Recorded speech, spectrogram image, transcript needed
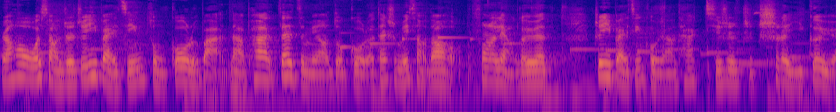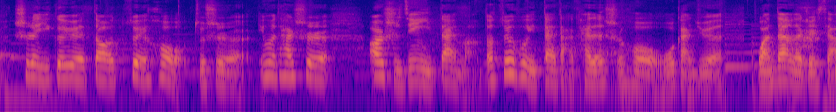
然后我想着这一百斤总够了吧，哪怕再怎么样都够了。但是没想到封了两个月，这一百斤狗粮它其实只吃了一个月，吃了一个月，到最后就是因为它是二十斤一袋嘛，到最后一袋打开的时候，我感觉完蛋了这下，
